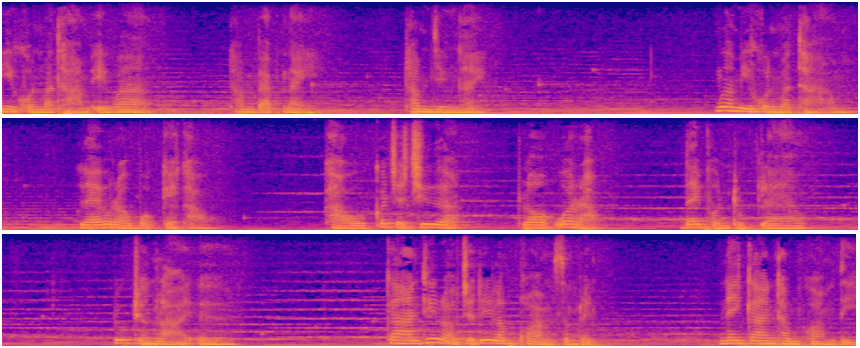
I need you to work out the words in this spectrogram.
มีคนมาถามเองว่าทำแบบไหนทำยังไง เมื่อมีคนมาถาม แล้วเราบอกแก่เขา เขาก็จะเชื่อ เพราะว่าเราได้พ้นทุกข์แล้วลูกทั้งหลายเออการที่เราจะได้รับความสำเร็จ ในการทำความดี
